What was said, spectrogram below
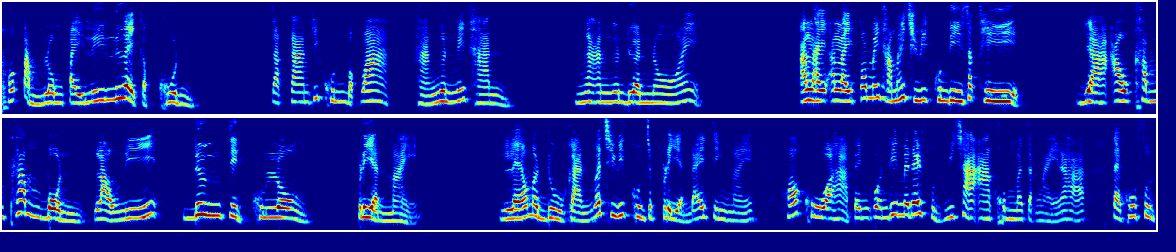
เขาต่ำลงไปเรื่อยๆกับคุณ จากการที่คุณบอกว่า หาเงินไม่ทัน งานเงินเดือนน้อย อะไรอะไรก็ไม่ทำให้ชีวิตคุณดีสักที อย่าเอาคำพร่ำบ่นเหล่านี้ ดึงจิตคุณลง เปลี่ยนใหม่ แล้วมาดูกันว่าชีวิตคุณจะเปลี่ยนได้จริงไหม เพราะครูอะค่ะเป็นคนที่ไม่ได้ฝึกวิชาอาคมมาจากไหนนะคะ แต่ครูฝึก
